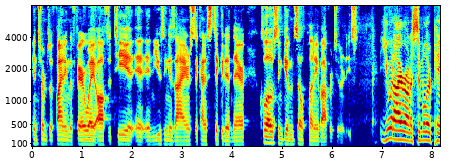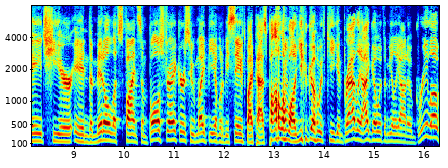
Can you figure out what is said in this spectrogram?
in terms of finding the fairway off the tee and, and using his irons to kind of stick it in there close and give himself plenty of opportunities you and I are on a similar page here in the middle. Let's find some ball strikers who might be able to be saved by Paspalum. While you go with Keegan Bradley, I go with Emiliano Grillo.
